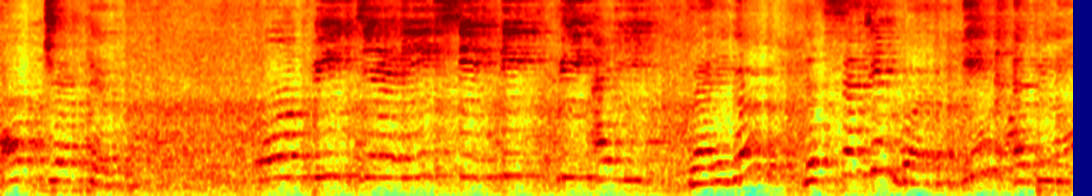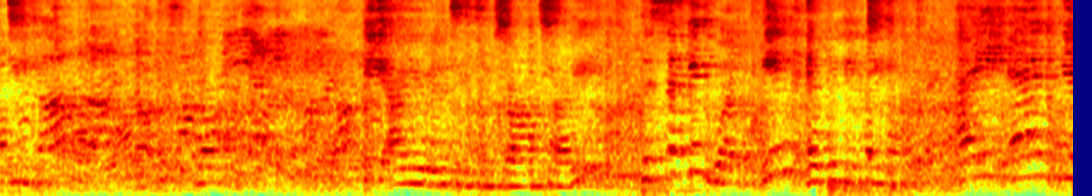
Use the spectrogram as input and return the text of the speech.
objective. O-B-J-E-C-T-V-I-E. Very good. The second word, inability. Hey, are you didn't say things wrong, sorry. The second word, inability. I-N-A-B-I-L-A-T.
